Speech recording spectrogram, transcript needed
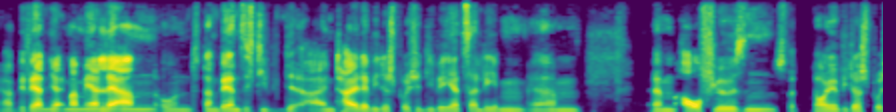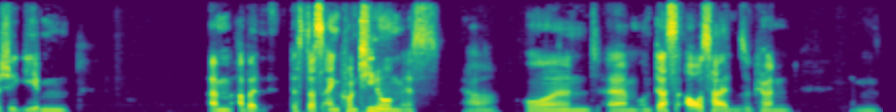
Ja, wir werden ja immer mehr lernen und dann werden sich die, die ein Teil der Widersprüche, die wir jetzt erleben, ähm, ähm, auflösen. Es wird neue Widersprüche geben. Ähm, aber dass das ein Kontinuum ist, ja, und ähm, und das aushalten zu können, ähm,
